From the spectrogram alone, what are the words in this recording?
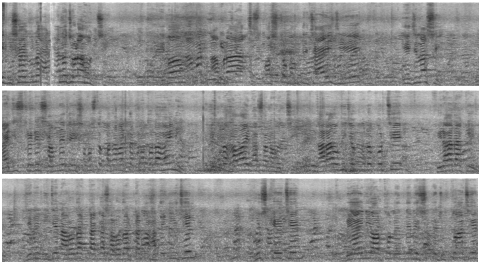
এই বিষয়গুলো কেন জোড়া হচ্ছে? এবং আমরা স্পষ্ট বলতে চাই যে এজলাসে ম্যাজিস্ট্রেটের সামনে তো এই সমস্ত কথাবার্তা কোনো তোলা হয়নি। এগুলো হাওয়ায় ভাসানো হচ্ছে। কারা অভিযোগগুলো করছে? হাকিম যিনি নিজে নারদার টাকা সারদার টাকা হাতে নিয়েছেন ঘুষ খেয়েছেন বেআইনি অর্থ লেনদেনের সাথে যুক্ত আছেন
